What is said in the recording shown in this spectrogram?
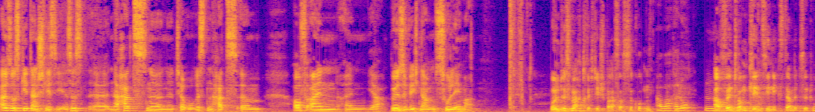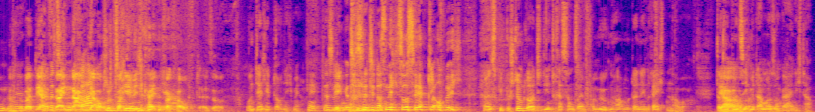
Also es geht dann schließlich, es ist äh, eine Hatz, eine, eine Terroristen-Hatz ähm, auf einen, einen ja, Bösewicht namens Suleiman. Und es macht richtig Spaß, das zu gucken. Aber hallo. Hm. Auch wenn Tom Clancy nichts damit zu tun hat. Nee. Aber der, der hat seinen Namen ja auch schon vor Ewigkeiten ja. verkauft. Also. Und der lebt auch nicht mehr. Nee, deswegen interessiert ihn das nicht so sehr, glaube ich. Ja, es gibt bestimmt Leute, die Interesse an seinem Vermögen haben und an den Rechten, aber da ja, wird man sich mit Amazon geeinigt haben.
